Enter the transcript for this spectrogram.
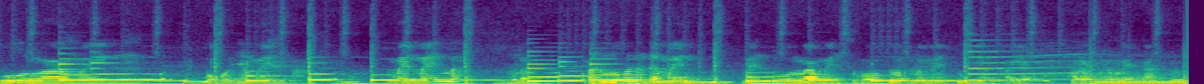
bola main pokoknya main main-main lah Hmm. kan dulu kan ada main main bola main selodor namanya tuh yang kayak korek-korekan tuh.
